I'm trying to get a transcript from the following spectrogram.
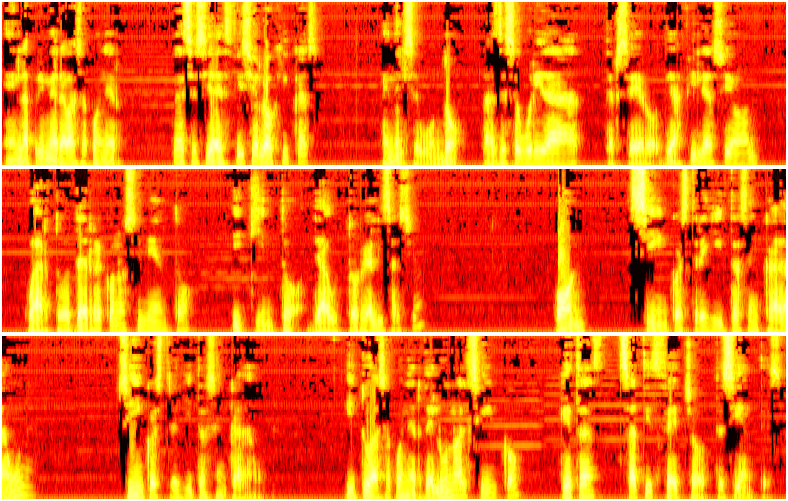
En la primera vas a poner necesidades fisiológicas, en el segundo las de seguridad, tercero de afiliación, cuarto de reconocimiento y quinto de autorrealización. Pon cinco estrellitas en cada una. Cinco estrellitas en cada una. Y tú vas a poner del 1 al 5 qué tan satisfecho te sientes.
